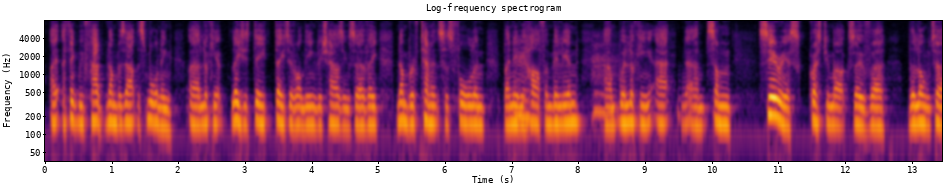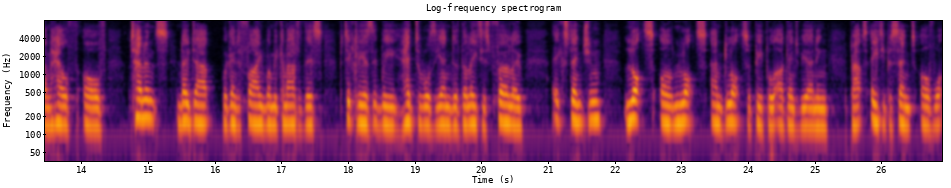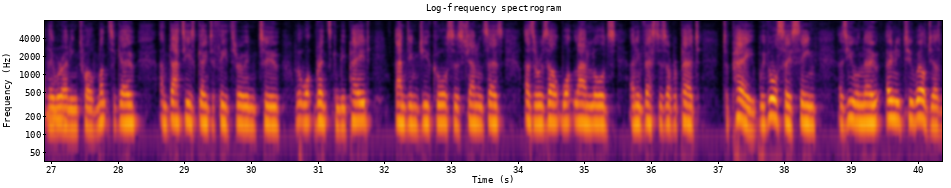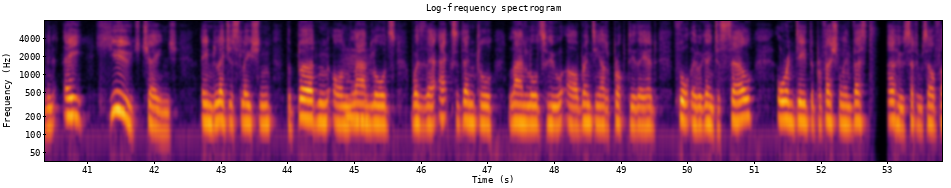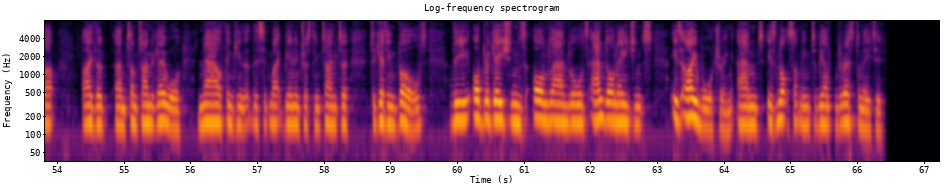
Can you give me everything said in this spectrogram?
I, I think we've had numbers out this morning uh, looking at latest da- data on the English Housing Survey. Number of tenants has fallen by nearly mm. half a million. Um, we're looking at um, some serious question marks over the long-term health of tenants. No doubt we're going to find when we come out of this, particularly as we head towards the end of the latest furlough extension, lots on lots and lots of people are going to be earning perhaps 80% of what they mm. were earning 12 months ago. And that is going to feed through into what rents can be paid. And in due course, as Shannon says, as a result, what landlords and investors are prepared to pay. We've also seen, as you will know only too well, Jasmine, a huge change in legislation, the burden on mm. landlords, whether they're accidental landlords who are renting out a property they had thought they were going to sell, or indeed the professional investor who set himself up either um, some time ago or now thinking that this might be an interesting time to, to get involved. The obligations on landlords and on agents is eye watering and is not something to be underestimated.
